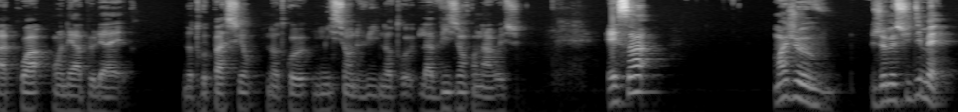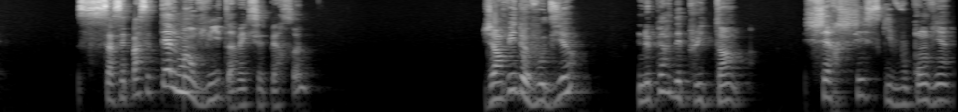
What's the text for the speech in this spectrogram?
à quoi on est appelé à être. Notre passion, notre mission de vie, notre, la vision qu'on a reçue. Et ça, moi, je, je me suis dit, mais ça s'est passé tellement vite avec cette personne. J'ai envie de vous dire, ne perdez plus de temps. Cherchez ce qui vous convient.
